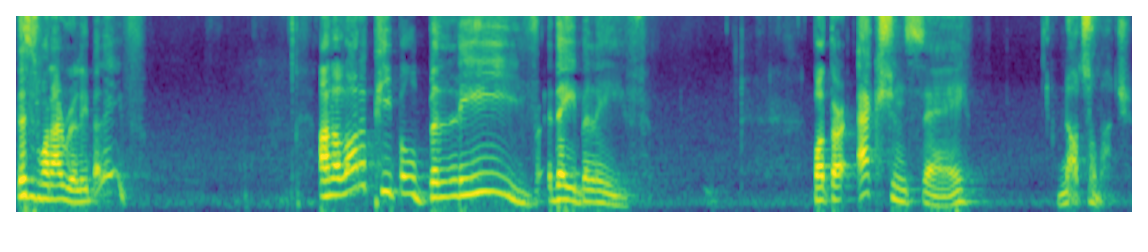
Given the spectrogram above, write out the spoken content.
this is what I really believe. And a lot of people believe they believe, but their actions say, not so much.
